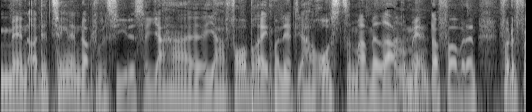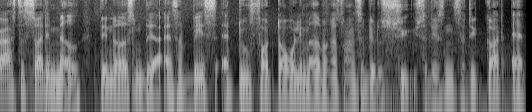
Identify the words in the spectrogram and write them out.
Men, og det tænker jeg nok, du vil sige det, så jeg har, øh, jeg har forberedt mig lidt. Jeg har rustet mig med argumenter for, hvordan... For det første, så er det mad. Det er noget som der, altså hvis at du får dårlig mad med en restaurant, så bliver du syg. Så det er, sådan, så det er godt, at,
